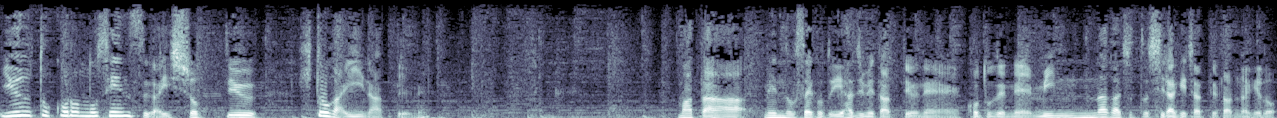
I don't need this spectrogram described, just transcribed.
いうところのセンスが一緒っていう人がいいなっていうね。また、めんどくさいこと言い始めたっていうね、ことでね、みんながちょっとしらけちゃってたんだけど、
